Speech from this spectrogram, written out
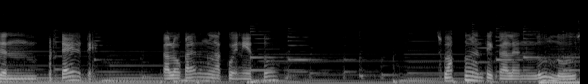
Dan percaya deh kalau kalian ngelakuin itu sewaktu nanti kalian lulus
